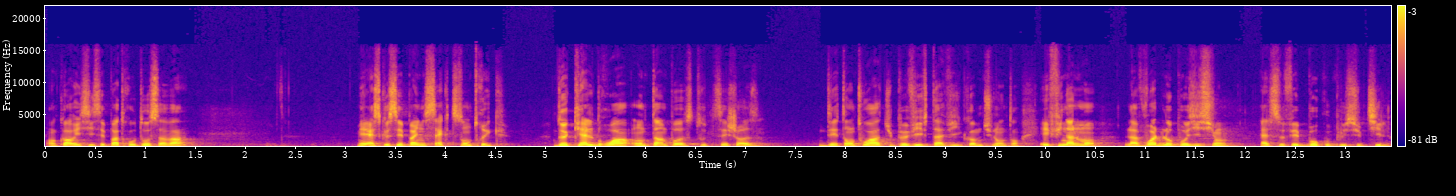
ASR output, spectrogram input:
Encore ici, c'est pas trop tôt, ça va? Mais est-ce que c'est pas une secte, son truc? De quel droit on t'impose toutes ces choses? Détends-toi, tu peux vivre ta vie comme tu l'entends. Et finalement, la voix de l'opposition, elle se fait beaucoup plus subtile.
